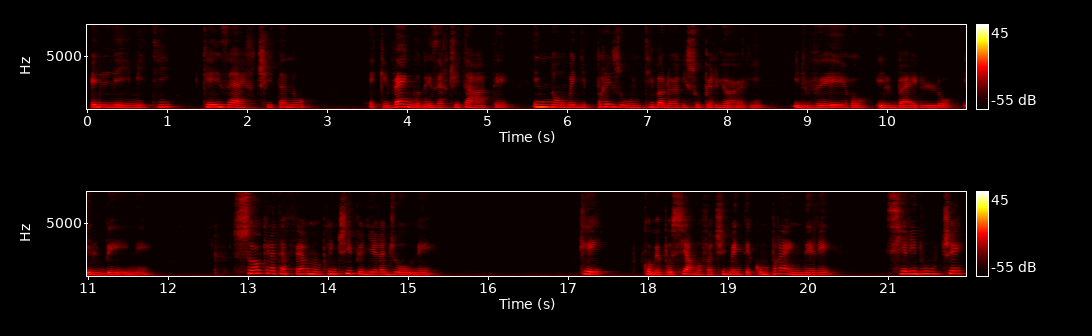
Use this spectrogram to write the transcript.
e limiti che esercitano e che vengono esercitate in nome di presunti valori superiori, il vero, il bello, il bene. Socrate afferma un principio di ragione che, come possiamo facilmente comprendere, si riduce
